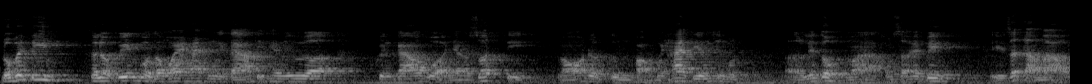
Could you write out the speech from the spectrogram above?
đối với pin thời lượng pin của dòng e Air 2018 thì theo như ờ, khuyến cáo của nhà sản xuất thì nó được dùng khoảng 12 tiếng trên một uh, liên tục mà không sợ hết pin. Thì rất đảm bảo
